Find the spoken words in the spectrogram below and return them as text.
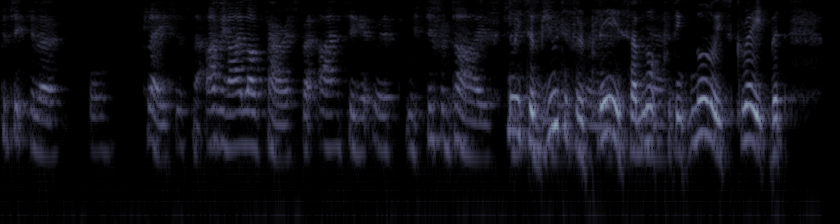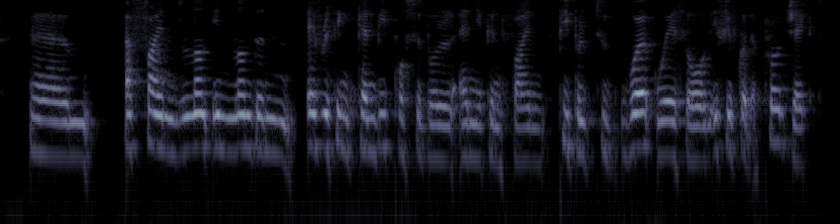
particular place, isn't it? I mean, I love Paris, but I'm seeing it with, with different eyes. no, it's a beautiful so, place. I'm not yes. putting. No, no, it's great, but um, I find in London everything can be possible, and you can find people to work with, or if you've got a project,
